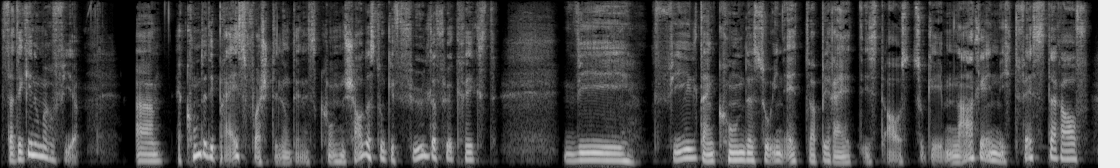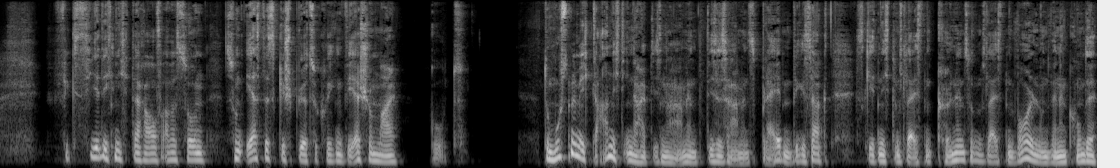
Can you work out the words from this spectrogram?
Strategie Nummer vier. Ähm, erkunde die Preisvorstellung deines Kunden. Schau, dass du ein Gefühl dafür kriegst, wie viel dein Kunde so in etwa bereit ist auszugeben. Nagel ihn nicht fest darauf, fixier dich nicht darauf, aber so ein, so ein erstes Gespür zu kriegen, wäre schon mal gut. Du musst nämlich gar nicht innerhalb diesen Rahmen, dieses Rahmens bleiben. Wie gesagt, es geht nicht ums Leisten können, sondern ums Leisten wollen. Und wenn ein Kunde,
